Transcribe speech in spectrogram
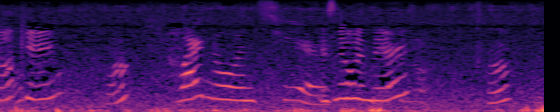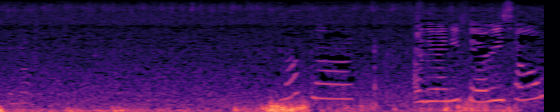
knocking? Huh? Why no one's here? Is no one there? Huh? Knock knock. Are there any fairies home?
